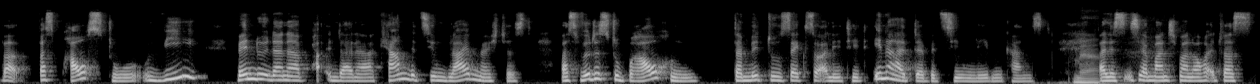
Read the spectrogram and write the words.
was brauchst du und wie wenn du in deiner, in deiner Kernbeziehung bleiben möchtest, was würdest du brauchen, damit du Sexualität innerhalb der Beziehung leben kannst? Ja. Weil es ist ja manchmal auch etwas,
